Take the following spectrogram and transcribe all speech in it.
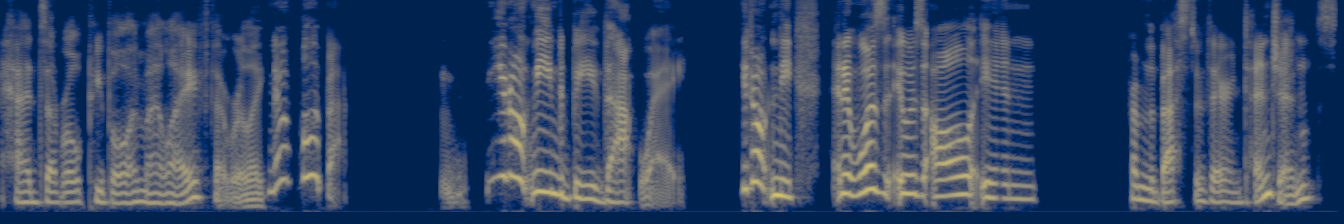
had several people in my life that were like, no, pull it back. You don't need to be that way. You don't need, and it was, it was all in from the best of their intentions,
